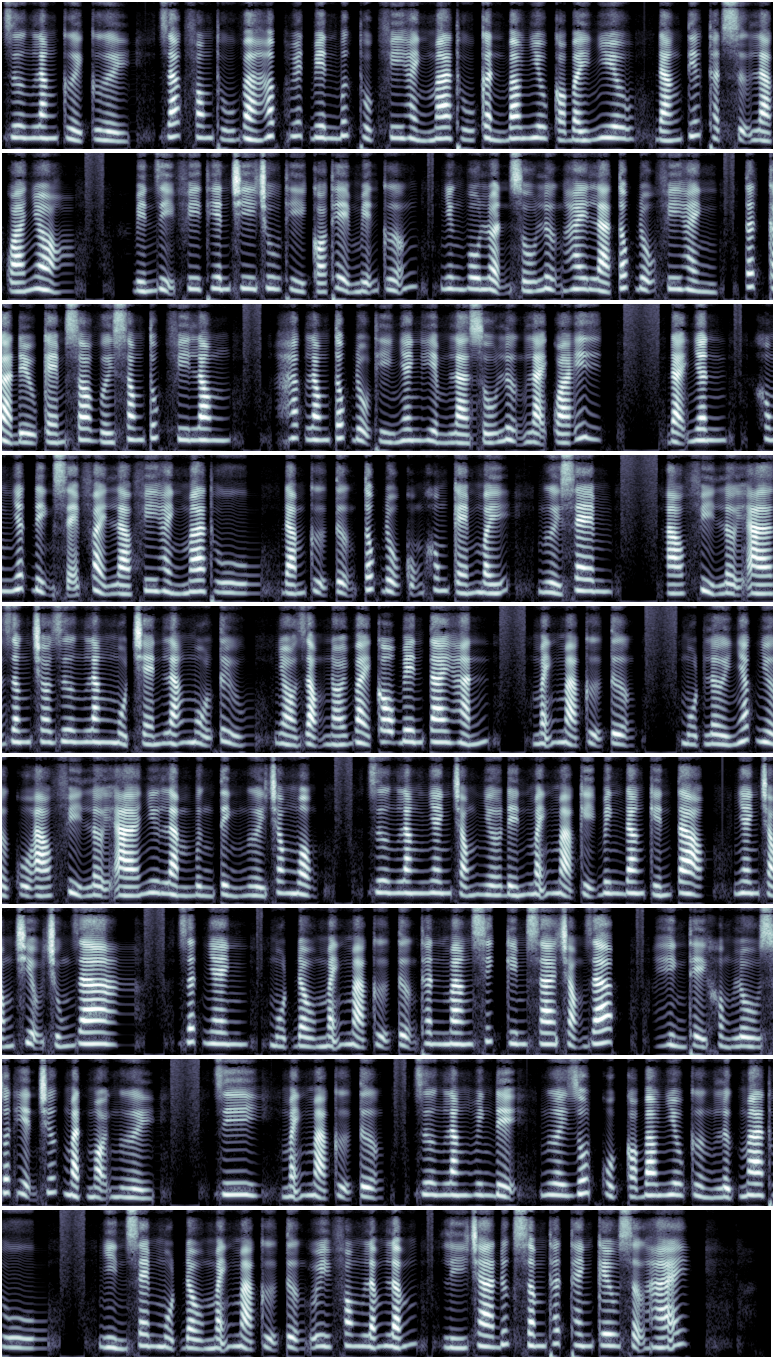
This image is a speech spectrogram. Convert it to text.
Dương Lăng cười cười, giác phong thú và hấp huyết biên bức thuộc phi hành ma thú cần bao nhiêu có bấy nhiêu, đáng tiếc thật sự là quá nhỏ. Biến dị phi thiên chi chu thì có thể miễn cưỡng, nhưng vô luận số lượng hay là tốc độ phi hành, tất cả đều kém so với song túc phi long. hắc long tốc độ thì nhanh hiểm là số lượng lại quá ít. Đại nhân, không nhất định sẽ phải là phi hành ma thú, đám cử tượng tốc độ cũng không kém mấy, người xem. Áo phỉ lợi á dâng cho Dương Lăng một chén lãng mổ tử, nhỏ giọng nói vài câu bên tai hắn. Mãnh mã cử tượng, một lời nhắc nhở của áo phỉ lợi á như làm bừng tỉnh người trong mộng. Dương Lăng nhanh chóng nhớ đến mãnh mã kỵ binh đang kiến tạo, nhanh chóng triệu chúng ra. Rất nhanh, một đầu mãnh mã cử tượng thân mang xích kim sa trọng giáp, hình thể khổng lồ xuất hiện trước mặt mọi người. Di, mãnh mã cử tượng, Dương Lăng vinh đệ, ngươi rốt cuộc có bao nhiêu cường lực ma thù? Nhìn xem một đầu mãnh mã cử tượng uy phong lẫm lẫm, Lý Cha Đức Sâm thất thanh kêu sợ hãi.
